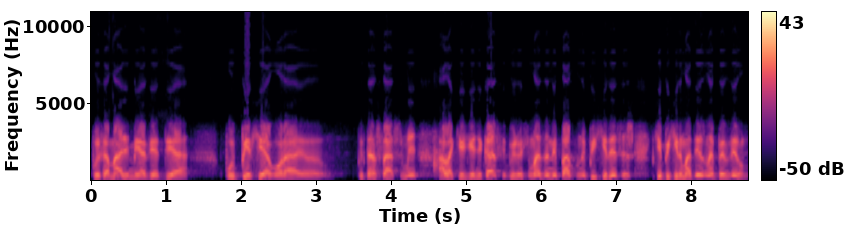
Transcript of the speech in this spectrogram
που είχαμε άλλη μια διετία που υπήρχε η αγορά ε, που ήταν στάσιμη αλλά και γενικά στην περιοχή μας δεν υπάρχουν επιχειρήσεις και επιχειρηματίες να επενδύουν.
